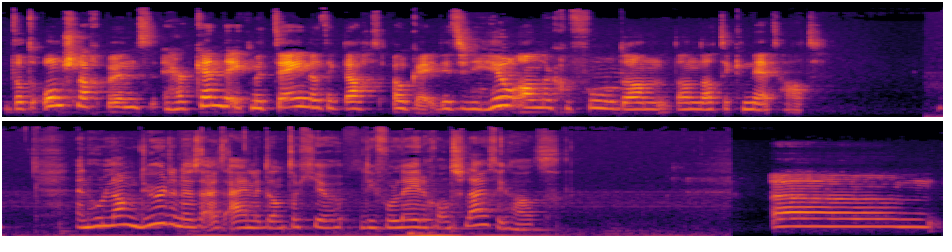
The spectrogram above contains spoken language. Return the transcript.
dat omslagpunt herkende ik meteen dat ik dacht: oké, dit is een heel ander gevoel dan, dan dat ik net had. En hoe lang duurde het uiteindelijk dan tot je die volledige ontsluiting had? Um,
